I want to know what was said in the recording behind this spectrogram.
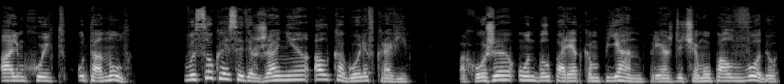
Альмхульт утонул. Высокое содержание алкоголя в крови. Похоже, он был порядком пьян, прежде чем упал в воду.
